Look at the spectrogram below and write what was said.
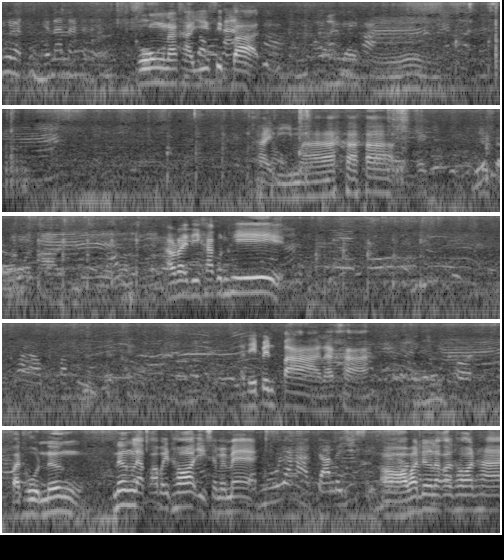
ดูแหละถึงอย่างนั้นนะกุ้งนะคะ 20 บาทขายดีมาก เอาอะไรดีคะคุณพี่ อันนี้เป็นปลานะคะ ปลาทูนึ่งนึ่งแล้วก็เอาไปทอดอีกใช่ไหมแม่ แบบนู้นละค่ะจานละยี่สิบอ๋อพอนึ่งแล้วก็ทอดให้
